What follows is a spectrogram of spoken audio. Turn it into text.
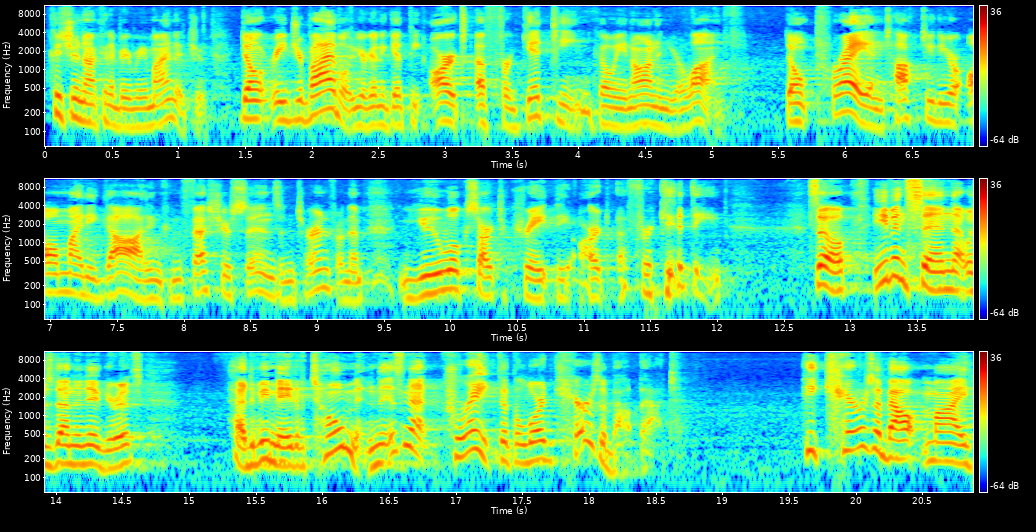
Because you're not going to be reminded truth. Don't read your Bible. You're going to get the art of forgetting going on in your life. Don't pray and talk to your Almighty God and confess your sins and turn from them. You will start to create the art of forgetting. So, even sin that was done in ignorance had to be made atonement. And isn't that great that the Lord cares about that? He cares about my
